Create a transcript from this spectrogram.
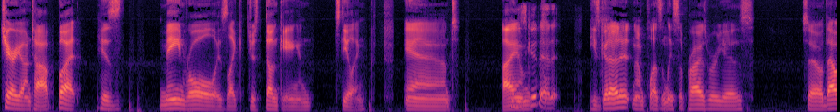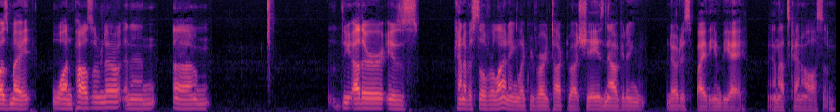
cherry on top. But his main role is like just dunking and stealing. and I He's am good at it. he's good at it, and I'm pleasantly surprised where he is. So that was my one positive note, and then um, the other is kind of a silver lining, like we've already talked about. Shai is now getting noticed by the NBA, and that's kind of awesome.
